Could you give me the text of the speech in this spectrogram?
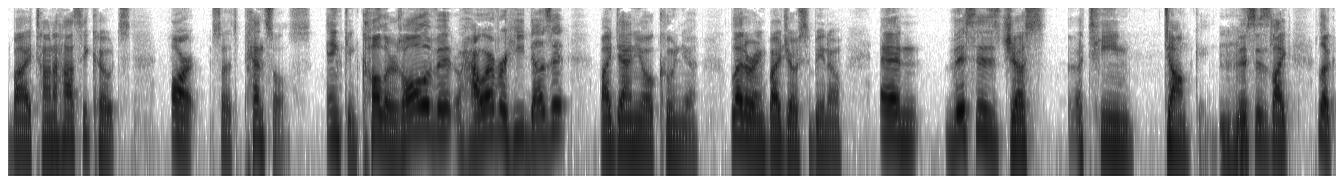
by Ta-Nehisi Coates, art, so it's pencils, ink, and colors, all of it, however he does it, by Daniel Acuna, lettering by Joe Sabino. And this is just a team dunking. Mm-hmm. This is like, look,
